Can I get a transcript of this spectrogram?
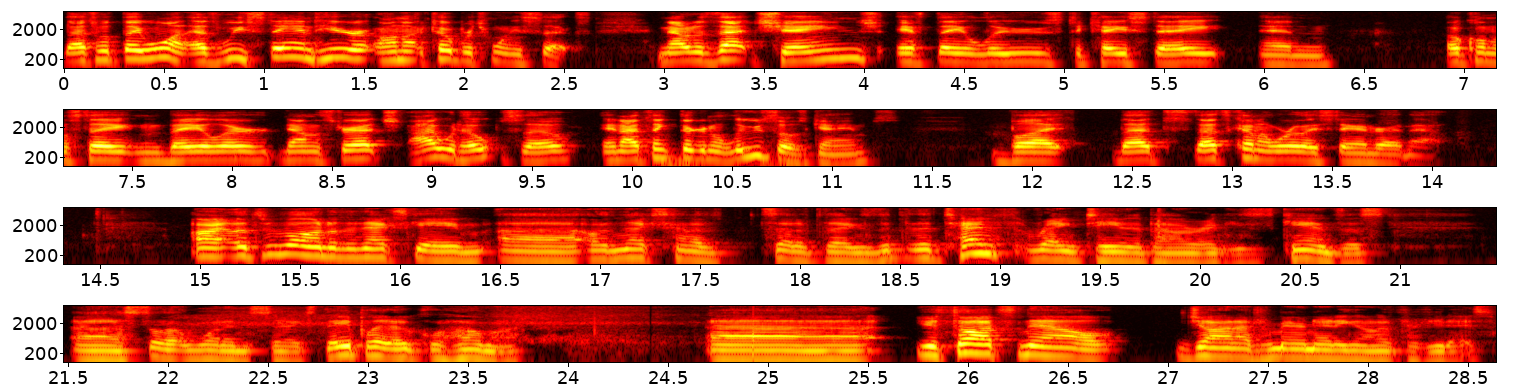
that's what they want as we stand here on october 26th now does that change if they lose to k-state and oklahoma state and baylor down the stretch i would hope so and i think they're going to lose those games but that's that's kind of where they stand right now All right, let's move on to the next game, uh, or the next kind of set of things. The, the 10th ranked team in the power rankings is Kansas, uh, still at one and six. They played Oklahoma. Uh, your thoughts now, John, after marinating on it for a few days?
